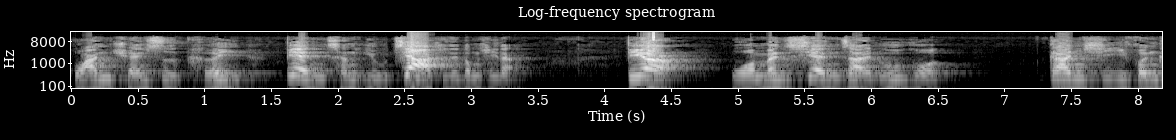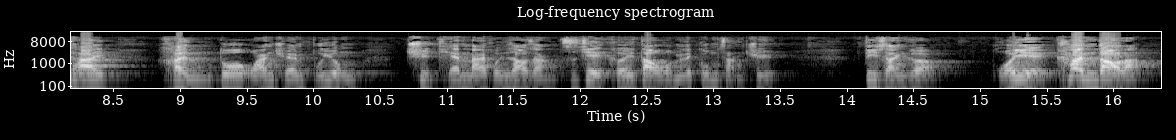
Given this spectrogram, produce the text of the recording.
完全是可以变成有价值的东西的；第二，我们现在如果干系一分开，很多完全不用去填埋焚烧厂，直接可以到我们的工厂去；第三个，我也看到了，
